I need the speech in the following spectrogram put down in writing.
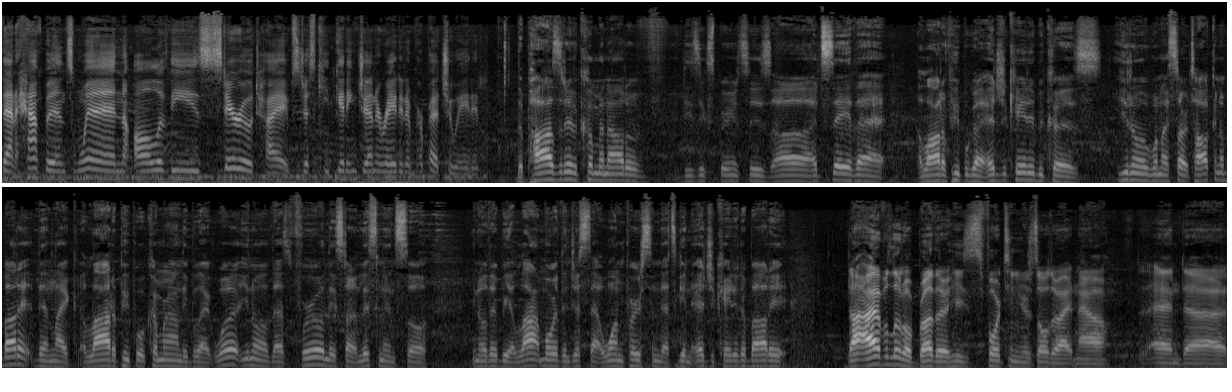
that happens when all of these stereotypes just keep getting generated and perpetuated. The positive coming out of these experiences, uh, I'd say that a lot of people got educated because you know when I start talking about it, then like a lot of people come around. They be like, "What? You know, that's for real," and they start listening. So, you know, there'll be a lot more than just that one person that's getting educated about it. I have a little brother. He's 14 years old right now, and uh,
